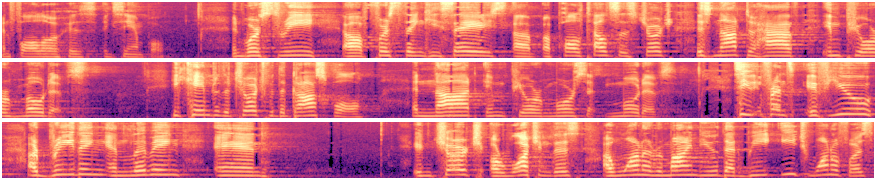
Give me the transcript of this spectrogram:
and follow his example. In verse 3, uh, first thing he says, uh, uh, Paul tells his church, is not to have impure motives. He came to the church with the gospel and not impure motives. See, friends, if you are breathing and living and in church or watching this, I want to remind you that we, each one of us,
